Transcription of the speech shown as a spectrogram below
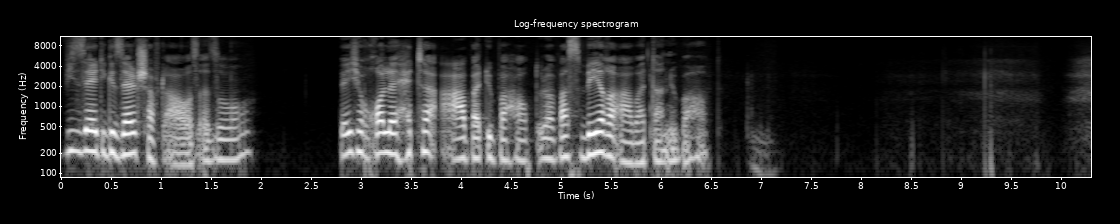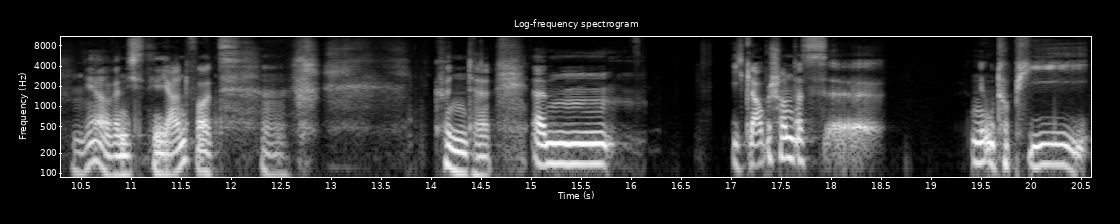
Wie sähe die Gesellschaft aus? Also welche Rolle hätte Arbeit überhaupt oder was wäre Arbeit dann überhaupt? Ja, wenn ich die Antwort äh, könnte. Ähm, ich glaube schon, dass äh, eine Utopie,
